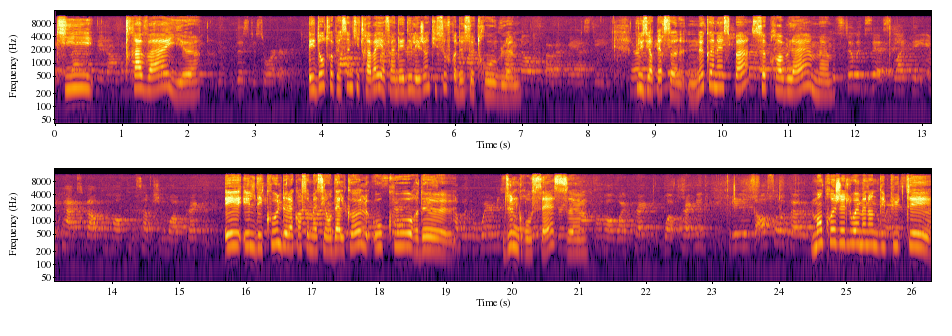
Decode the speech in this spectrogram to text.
qui travaillent et d'autres personnes qui travaillent afin d'aider les gens qui souffrent de ce trouble. Plusieurs personnes ne connaissent pas ce problème et il découle de la consommation d'alcool au cours d'une grossesse. Mon projet de loi émanant de député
